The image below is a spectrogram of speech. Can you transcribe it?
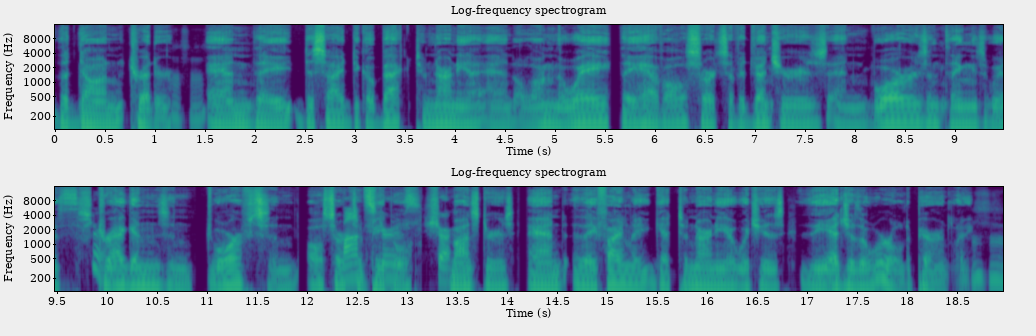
the Dawn Treader, mm-hmm. and they decide to go back to Narnia. And along the way, they have all sorts of adventures and wars and things with sure. dragons and dwarfs and all sorts monsters, of people, sure. monsters. And they finally get to Narnia, which is the edge of the world, apparently. Mm-hmm.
